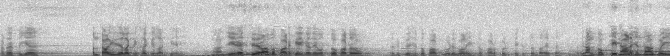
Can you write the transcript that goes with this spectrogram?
ਸਾਡਾ ਰੁਪਈਆ 45 ਦੇ ਲਾਗੇ ਸਾਗੇ ਲੱਗ ਗਿਆ ਜੀ। ਹਾਂਜੀ ਰਿਸ਼ਤੇਦਾਰਾਂ ਤੋਂ ਫੜ ਕੇ ਕਦੇ ਉੱਤੋਂ ਫੜ। ਕਦੇ ਕਿਸੇ ਤੋਂ ਫੜ ਥੋੜੇ ਵਾਲੇ ਤੋਂ ਫੜ ਫੜ ਕੇ ਜਿੱਦਾਂ ਲਾਏ ਪੈਸੇ ਸਾਨੂੰ ਧੋਖੇ ਨਾਲ ਜਿੱਦਾਂ ਕੋਈ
